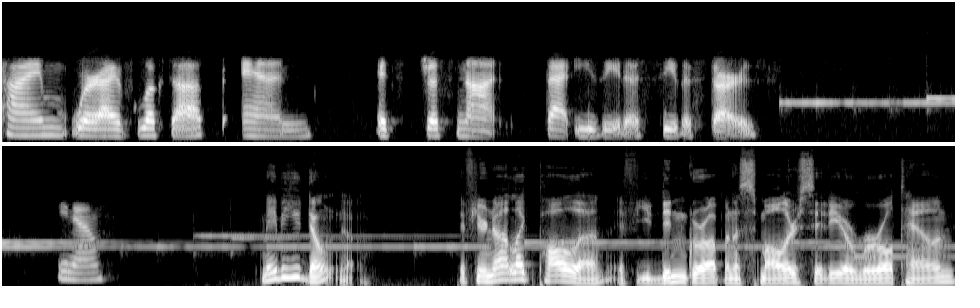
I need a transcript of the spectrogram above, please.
time where I've looked up and it's just not that easy to see the stars. You know? Maybe you don't know. If you're not like Paula, if you didn't grow up in a smaller city or rural town,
